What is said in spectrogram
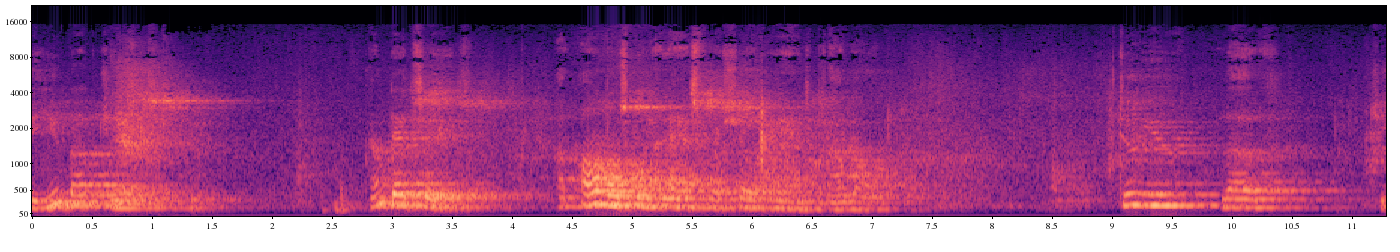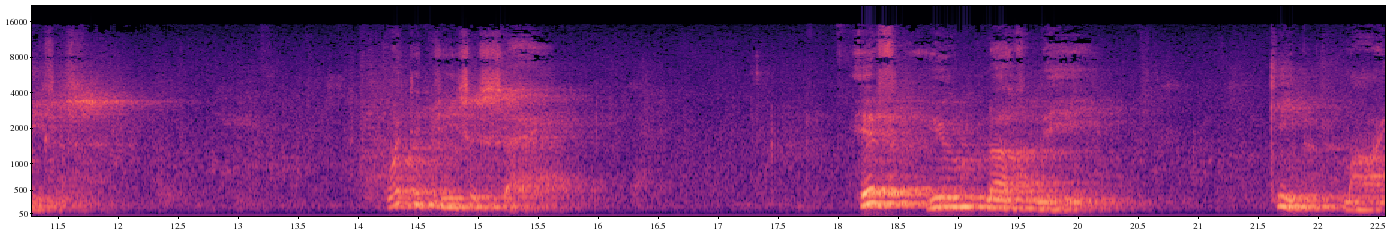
Do you love Jesus? I'm dead serious. I'm almost going to ask for a show of hands, but I won't. Do you love Jesus? What did Jesus say? If you love me, keep my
